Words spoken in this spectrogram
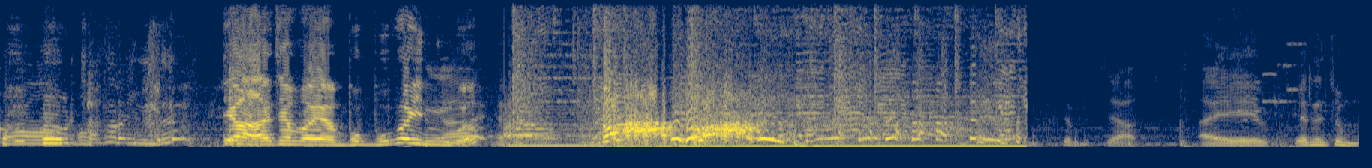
어, 우리 다 살아 있는데? 야 잠깐만 야 뭐 뭐가 있는 거야? 야, 아이 얘는 좀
